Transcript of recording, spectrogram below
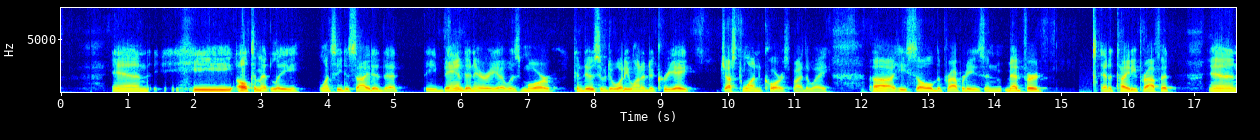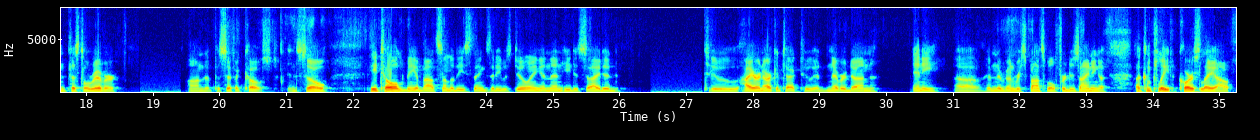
and he ultimately, once he decided that the Bandon area was more conducive to what he wanted to create, just one course, by the way, uh, he sold the properties in Medford at a tidy profit and Pistol River on the Pacific coast, and so he told me about some of these things that he was doing, and then he decided to hire an architect who had never done any, uh, had never been responsible for designing a, a complete course layout.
